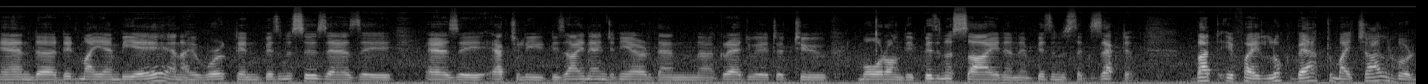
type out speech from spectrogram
and uh, did my MBA and I worked in businesses as a as a actually design engineer then uh, graduated to more on the business side and a business executive. But if I look back to my childhood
